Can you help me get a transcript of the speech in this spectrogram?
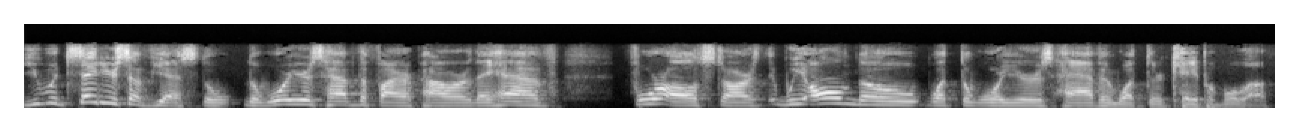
you would say to yourself, yes, the the Warriors have the firepower. They have four All Stars. We all know what the Warriors have and what they're capable of.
